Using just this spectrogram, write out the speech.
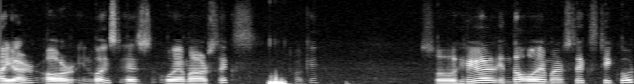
IR or invoice is OMR6 okay? So here in the OMR6 T code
